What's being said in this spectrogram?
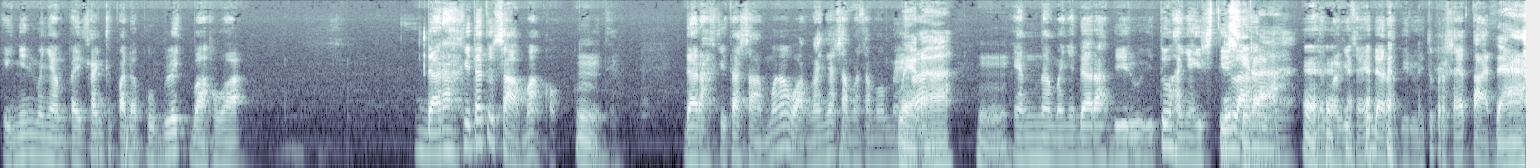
ingin menyampaikan kepada publik bahwa darah kita tuh sama kok. Hmm. gitu. Darah kita sama, warnanya sama-sama merah. Merah. Hmm. Yang namanya darah biru itu hanya istilah. Istilah. Dan bagi saya darah biru itu persetan. Nah,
